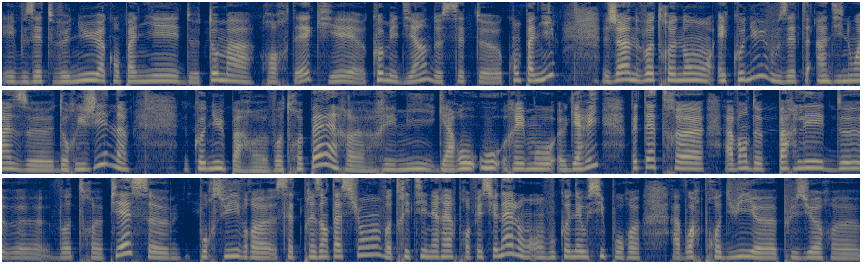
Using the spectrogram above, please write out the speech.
et vous êtes venu accompagné de Thomas Rortet qui est comédien de cette compagnie. Jeanne, votre nom est connu, vous êtes indinoise d'origine, connue par votre père, Rémi Garot ou Rémo Gary. Peut-être euh, avant de parler de euh, votre pièce, euh, poursuivre cette présentation, votre itinéraire professionnel. On, vous connaît aussi pour euh, avoir produit euh, plusieurs euh,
